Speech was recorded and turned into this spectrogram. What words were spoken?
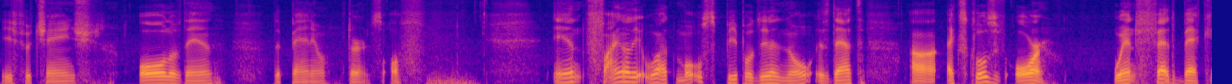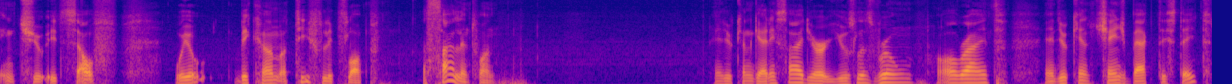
If you change all of them the panel turns off. And finally what most people didn't know is that uh, exclusive OR when fed back into itself, will become a T flip-flop, a silent one. And you can get inside your useless room, alright, and you can change back the state,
